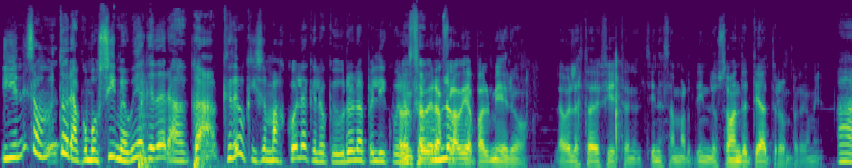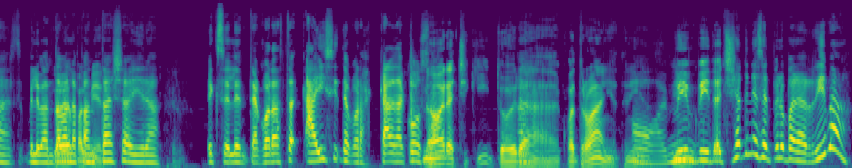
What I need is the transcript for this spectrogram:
Y en ese momento era como, sí, me voy a quedar acá. Creo que hice más cola que lo que duró la película. Fui a ver a. Flavia Palmiero. La abuela está de fiesta en el cine San Martín. Lo usaban de teatro en Pergamino. Ah, levantaban la Palmiero. pantalla y era excelente. ¿Te acordás? Ahí sí te acordás cada cosa. No, era chiquito, era cuatro años tenía. Ay, mi vida. ¿Ya tenías el pelo para arriba?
